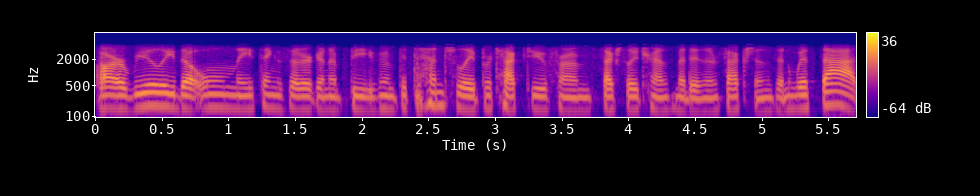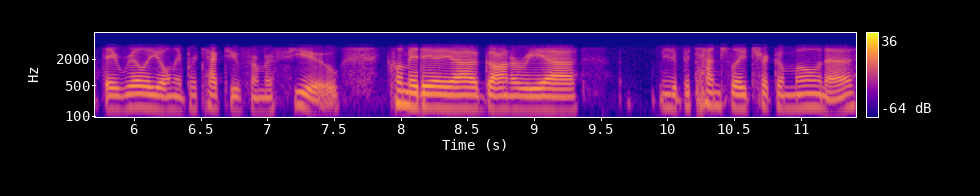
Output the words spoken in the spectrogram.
are really the only things that are going to be even potentially protect you from sexually transmitted infections. And with that, they really only protect you from a few. Chlamydia, gonorrhea, you know, potentially trichomonas,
